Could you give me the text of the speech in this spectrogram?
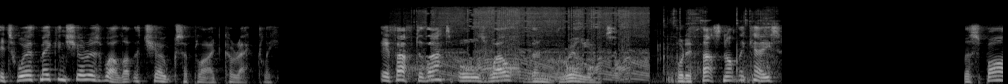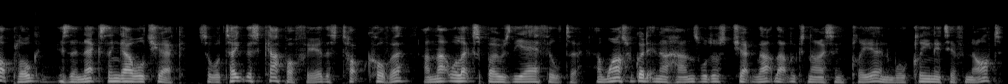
It's worth making sure as well that the choke's applied correctly. If after that all's well, then brilliant. But if that's not the case, the spark plug is the next thing I will check. So we'll take this cap off here, this top cover, and that will expose the air filter. And whilst we've got it in our hands, we'll just check that. That looks nice and clear and we'll clean it if not.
